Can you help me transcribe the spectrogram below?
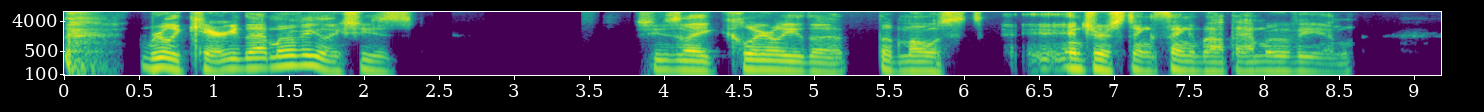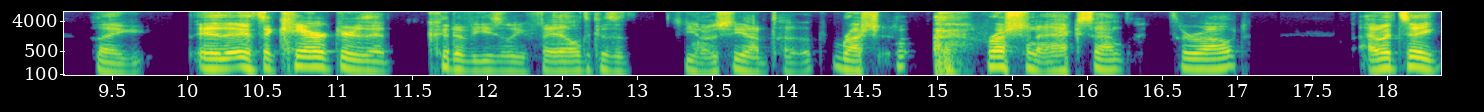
really carried that movie. Like she's she's like clearly the the most interesting thing about that movie and like it, it's a character that could have easily failed because you know she had the russian russian accent throughout. I would take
